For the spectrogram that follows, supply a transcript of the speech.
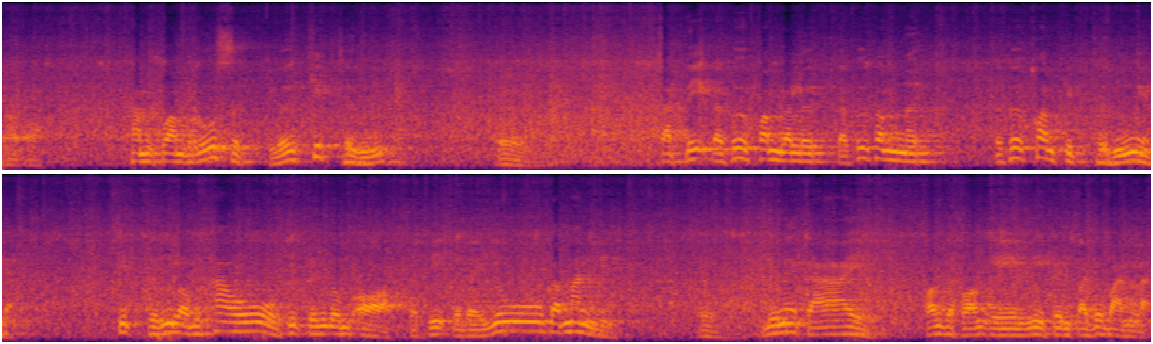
เข้าออกทำความรู้สึกหรือคิดถึงสติก็คือความระลึกก็คือความนึก ก็คือความคิดถึงนี่แหละคิดถึงลมเข้าคิดถึงลมออกสติก็เลยอยู่กับมันนี่อยู่ในกายของเจ้าของเองนี่เป็นปัจจุบันละ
